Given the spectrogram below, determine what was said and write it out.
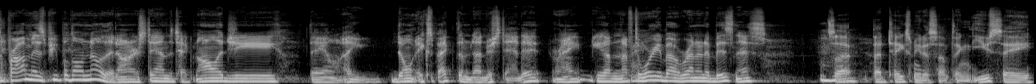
the problem is, people don't know. They don't understand the technology. They don't, I don't expect them to understand it, right? You got enough to worry about running a business. So that, mm-hmm. that takes me to something. You say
